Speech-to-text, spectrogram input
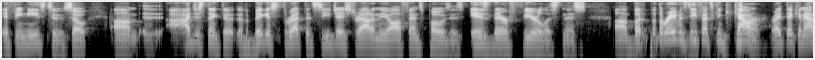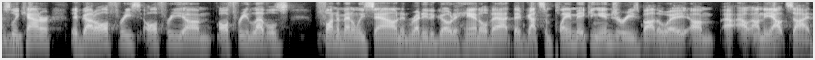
if he needs to. So um, I just think that the biggest threat that CJ Stroud and the offense poses is their fearlessness. Uh, but but the Ravens defense can counter, right? They can absolutely mm-hmm. counter. They've got all three all three um, all three levels fundamentally sound and ready to go to handle that. They've got some playmaking injuries, by the way, um, out on the outside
